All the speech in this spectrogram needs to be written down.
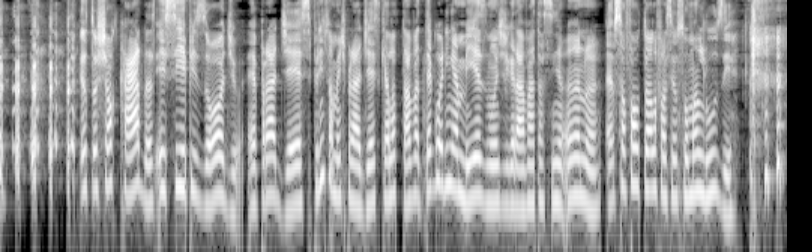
Eu tô chocada. Esse episódio é pra Jess, principalmente pra Jess, que ela tava até gorinha mesmo antes de gravar, tá assim, Ana, é, só faltou ela falar assim, eu sou uma loser.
